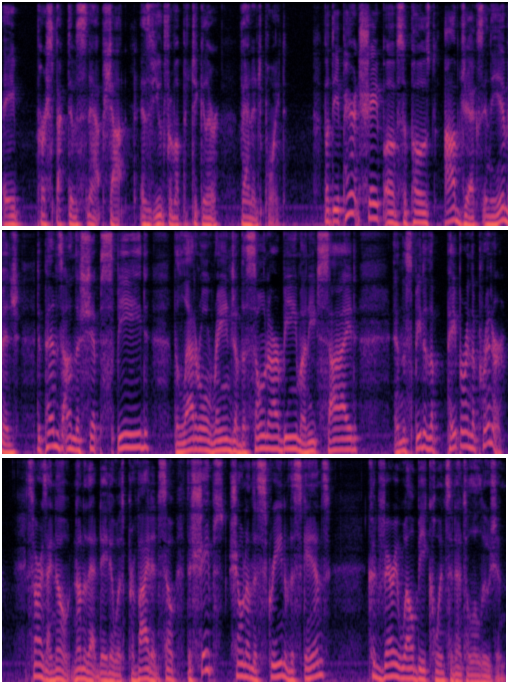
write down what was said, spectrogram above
a perspective snapshot as viewed from a particular vantage point. But the apparent shape of supposed objects in the image depends on the ship's speed, the lateral range of the sonar beam on each side, and the speed of the paper in the printer. As far as I know, none of that data was provided, so the shapes shown on the screen of the scans could very well be coincidental illusion.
